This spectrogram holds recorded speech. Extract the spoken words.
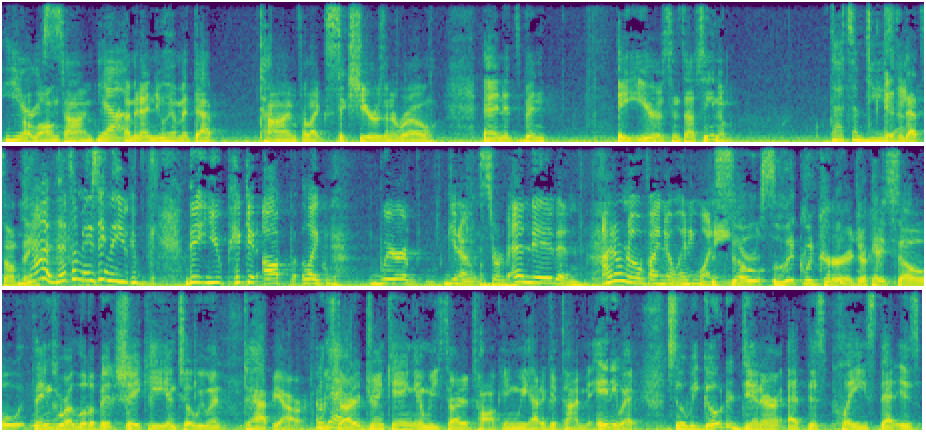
Years. a long time. Yeah. I mean, I knew him at that time for like six years in a row, and it's been eight years since I've seen him. That's amazing. Isn't that something? Yeah, that's amazing that you can that you pick it up like where you know it sort of ended, and I don't know if I know anyone. So years. liquid courage. Okay, so things were a little bit shaky until we went to happy hour. We started drinking and we started talking. We had a good time. Anyway, so we go to dinner at this place that is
